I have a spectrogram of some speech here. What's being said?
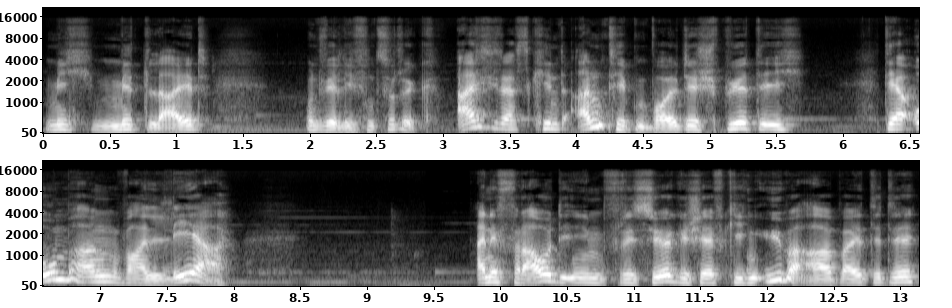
mich Mitleid und wir liefen zurück. Als ich das Kind antippen wollte, spürte ich, der Umhang war leer. Eine Frau, die im Friseurgeschäft gegenüber arbeitete,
